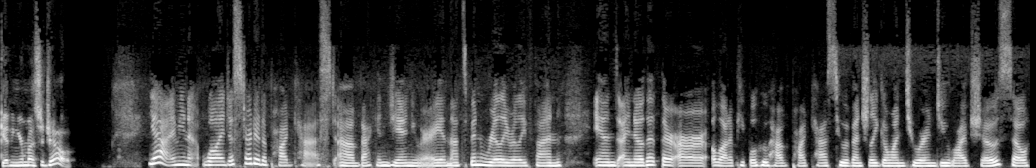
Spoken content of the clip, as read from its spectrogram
getting your message out. Yeah, I mean, well, I just started a podcast um, back in January, and that's been really, really fun. And I know that there are a lot of people who have podcasts who eventually go on tour and do live shows. So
